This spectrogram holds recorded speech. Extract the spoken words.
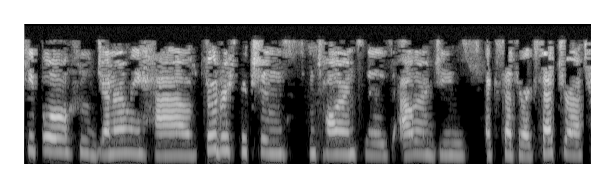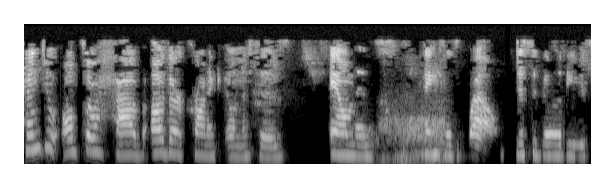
people who generally have food restrictions, intolerances, allergies, etc., cetera, et cetera, tend to also have other chronic illnesses, ailments, things as well, disabilities,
